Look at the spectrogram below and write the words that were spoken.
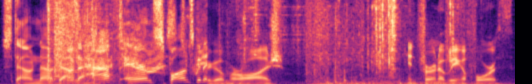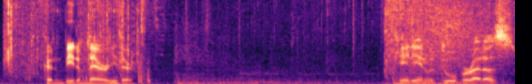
It's Down now, down to half, and Spawn's gonna go Mirage. Inferno being a fourth. Couldn't beat him there either. Cadian with dual Berettas.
